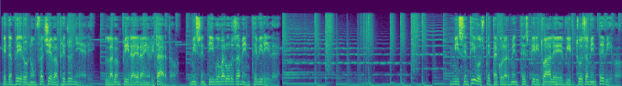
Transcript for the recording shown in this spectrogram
che davvero non faceva prigionieri, la vampira era in ritardo, mi sentivo valorosamente virile. Mi sentivo spettacolarmente spirituale e virtuosamente vivo.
